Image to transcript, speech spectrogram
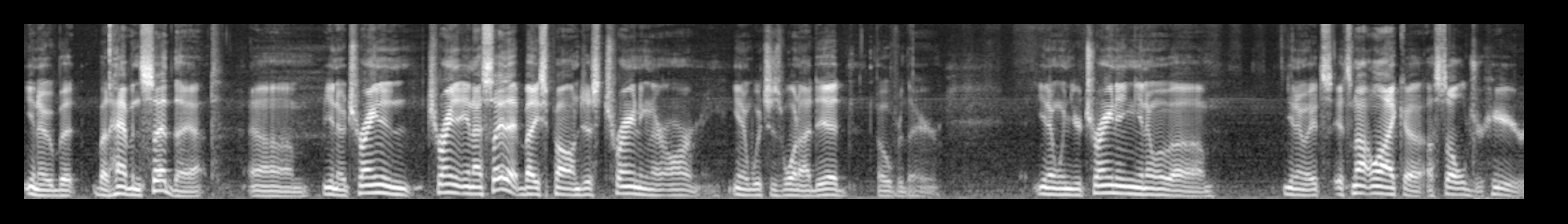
you know but but having said that um, you know training training and i say that based upon just training their army you know which is what i did over there you know when you're training you know um, you know it's it's not like a, a soldier here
